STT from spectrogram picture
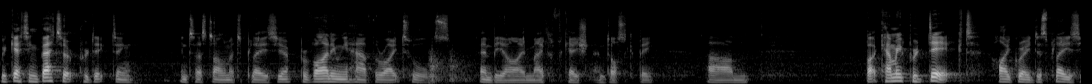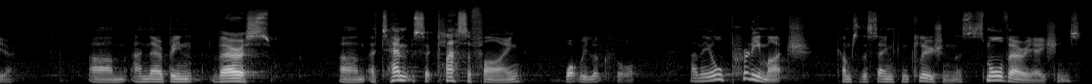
we're getting better at predicting intestinal metaplasia, providing we have the right tools, NBI, magnification, endoscopy. Um, but can we predict high-grade dysplasia? Um, and there have been various um, attempts at classifying what we look for. And they all pretty much come to the same conclusion. There's small variations,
